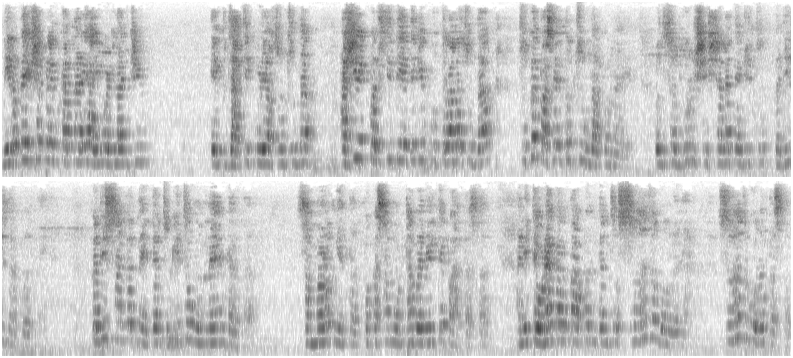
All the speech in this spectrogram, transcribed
निरपेक्ष प्रेम करणारी आई वडिलांची एक जाती पुढे असून सुद्धा अशी एक परिस्थिती येते की पुत्राला सुद्धा चुकत असेल तर चूक दाखवणार आहे. पण सद्गुरु शिष्याला त्याची चूक कधीच दाखवत नाही. कधीच सांगत नाही. त्या चुकीचं उन्नयन करतात. सांभाळून घेतात. तो कसा मोठा बनेल ते पाहत असतात. आणि तेवढ्या करता आपण त्यांचं सहज बोलणं सहज बोलत असतात.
